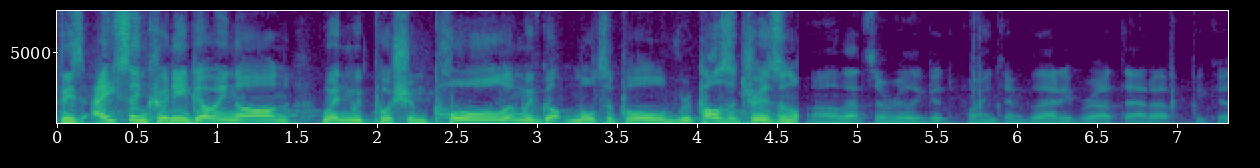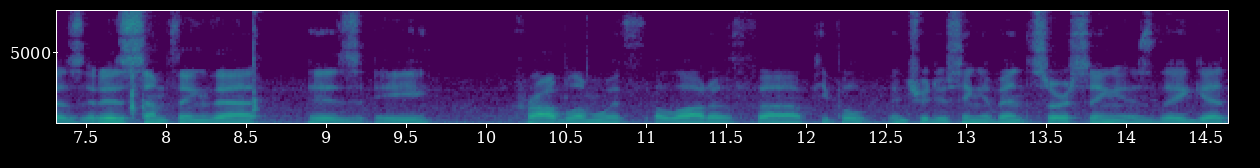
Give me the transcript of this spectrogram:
There's asynchrony going on when we push and pull and we've got multiple repositories and Well, that's a really good point. I'm glad he brought that up because it is something that is a problem with a lot of uh, people introducing event sourcing as they get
